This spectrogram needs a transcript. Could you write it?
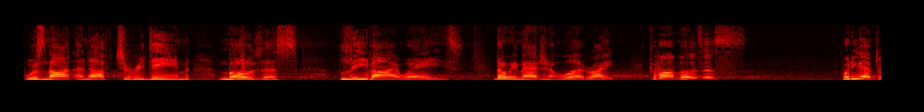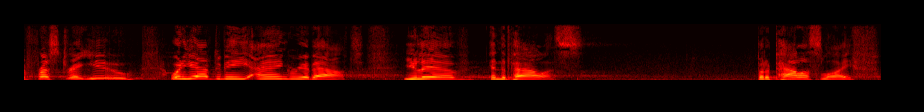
was not enough to redeem Moses' Levi ways, though we imagine it would, right? Come on, Moses. What do you have to frustrate you? What do you have to be angry about? You live in the palace. But a palace life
